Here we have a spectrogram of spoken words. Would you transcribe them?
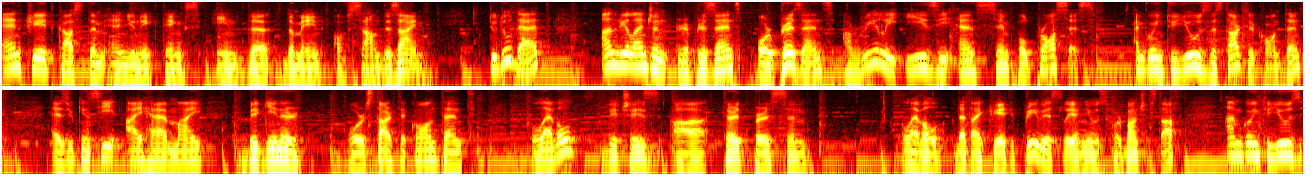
and create custom and unique things in the domain of sound design. To do that, Unreal Engine represents or presents a really easy and simple process. I'm going to use the starter content. As you can see, I have my beginner or starter content level, which is a third person level that I created previously and used for a bunch of stuff. I'm going to use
